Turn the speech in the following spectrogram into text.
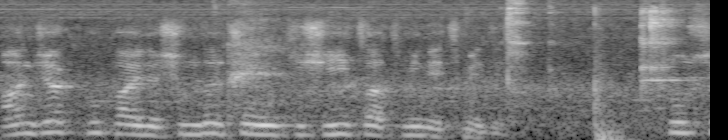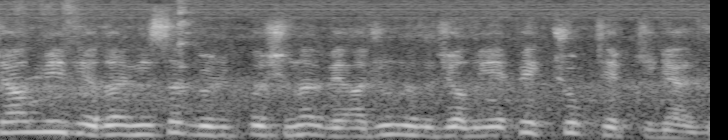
Ancak bu paylaşımda çoğu kişiyi tatmin etmedi. Sosyal medyada Nisa Bölükbaşı'na ve Acun Ilıcalı'ya pek çok tepki geldi.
